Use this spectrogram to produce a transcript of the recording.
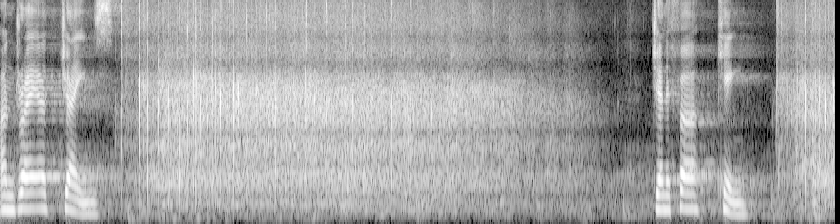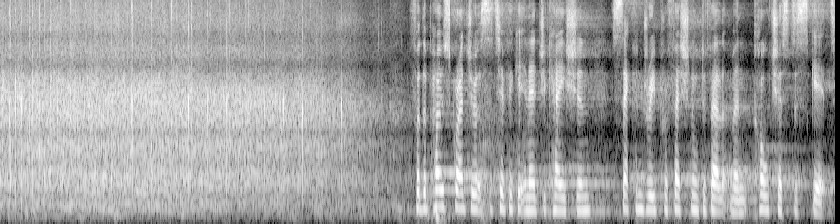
Andrea James. Jennifer King. For the Postgraduate Certificate in Education, Secondary Professional Development, Colchester Skit,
